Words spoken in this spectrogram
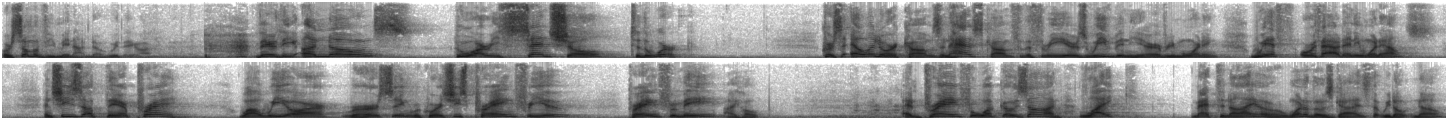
Or some of you may not know who they are. They're the unknowns who are essential to the work. Of course, Eleanor comes and has come for the three years we've been here every morning with or without anyone else. And she's up there praying while we are rehearsing, recording. She's praying for you praying for me, I hope, and praying for what goes on, like Mattaniah or one of those guys that we don't know,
